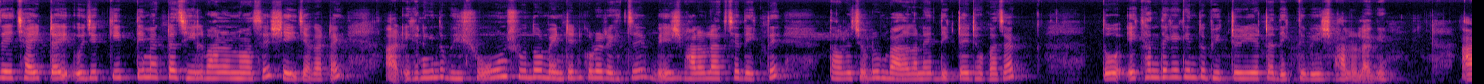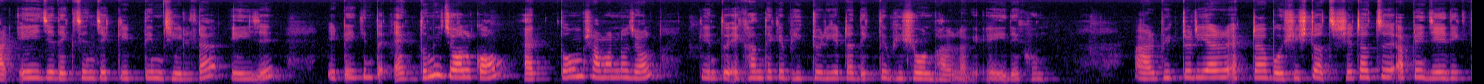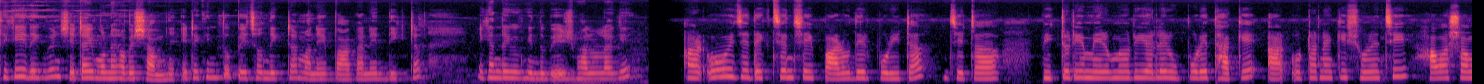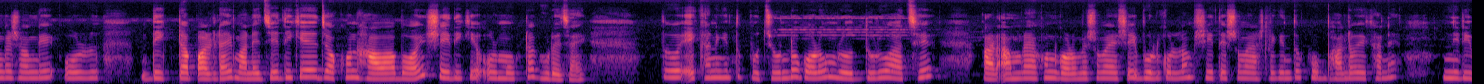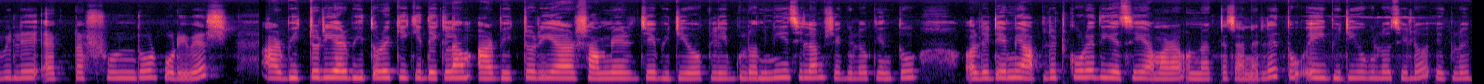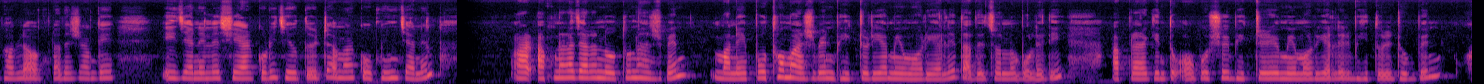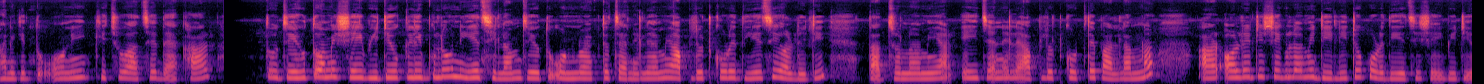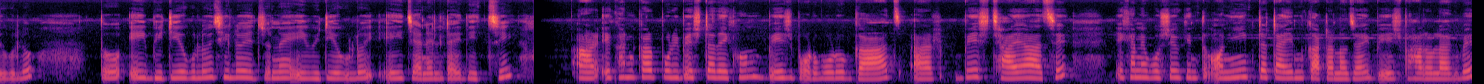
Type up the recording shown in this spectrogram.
যে সাইডটায় ওই যে কৃত্রিম একটা ঝিল বানানো আছে, সেই জায়গাটায়। আর এখানে কিন্তু ভীষণ সুন্দর মেনটেন করে রেখেছে, বেশ ভালো লাগছে দেখতে। তাহলে চলুন বাগানের দিকটাই ঢোকা যাক। তো এখান থেকে কিন্তু ভিক্টোরিয়াটা দেখতে বেশ ভালো লাগে। আর এই যে দেখছেন যে কৃত্রিম ঝিলটা, এই যে এটাই কিন্তু একদমই জল কম, একদম সামান্য জল, কিন্তু এখান থেকে ভিক্টোরিয়াটা দেখতে ভীষণ ভালো লাগে। এই দেখুন। আর ভিক্টোরিয়ার একটা বৈশিষ্ট্য আছে, সেটা হচ্ছে আপনি যে দিক থেকেই দেখবেন সেটাই মনে হবে সামনে। এটা কিন্তু পেছন দিকটা মানে বাগানের দিকটা, এখান থেকেও কিন্তু বেশ ভালো লাগে। আর ওই যে দেখছেন সেই পারদের পরিটা, যেটা ভিক্টোরিয়া মেমোরিয়ালের উপরে থাকে। আর ওটা নাকি শুনেছি, হাওয়ার সঙ্গে সঙ্গে ওর দিকটা পাল্টায়। মানে যেদিকে যখন হাওয়া বয় সেই দিকে ওর মুখটা ঘুরে যায়। তো এখানে কিন্তু প্রচণ্ড গরম, রোদ্দুরও আছে। আর আমরা এখন গরমের সময় এসেই ভুল করলাম। শীতের সময় আসলে কিন্তু খুব ভালো এখানে। নিরিবিলি একটা সুন্দর পরিবেশ। আর ভিক্টোরিয়ার ভিতরে কি কি দেখলাম? আর ভিক্টোরিয়ার সামনের যে ভিডিও ক্লিপগুলো আমি নিয়েছিলাম, সেগুলো কিন্তু অলরেডি আমি আপলোড করে দিয়েছি আমার অন্য একটা চ্যানেলে তো এই ভিডিওগুলো ছিল, এগুলোই ভাবলাম আপনাদের সঙ্গে এই চ্যানেলে শেয়ার করি, যেহেতু এটা আমার কুকিং চ্যানেল আর আপনারা যারা নতুন আসবেন মানে প্রথম আসবেন ভিক্টোরিয়া মেমোরিয়ালে তাদের জন্য বলে দিই, আপনারা কিন্তু অবশ্যই ভিক্টোরিয়া মেমোরিয়ালের ভিতরে ঢুকবেন। ওখানে কিন্তু অনেক কিছু আছে দেখার। তো যেহেতু আমি সেই ভিডিও ক্লিপগুলোও নিয়েছিলাম, যেহেতু অন্য একটা চ্যানেলে আমি আপলোড করে দিয়েছি অলরেডি তার জন্য আমি আর এই চ্যানেলে আপলোড করতে পারলাম না। আর অলরেডি সেগুলো আমি ডিলিটও করে দিয়েছি সেই ভিডিওগুলো। তো এই ভিডিওগুলোই ছিল, এর জন্য এই ভিডিওগুলোই এই চ্যানেলটাই দিচ্ছি। আর এখানকার পরিবেশটা দেখুন, বেশ বড় বড় গাছ আর বেশ ছায়া আছে। এখানে বসেও কিন্তু অনেকটা টাইম কাটানো যায়, বেশ ভালো লাগবে।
